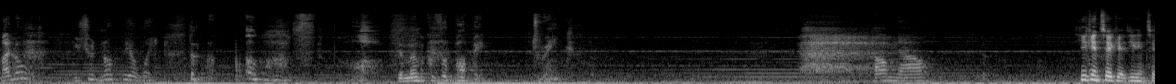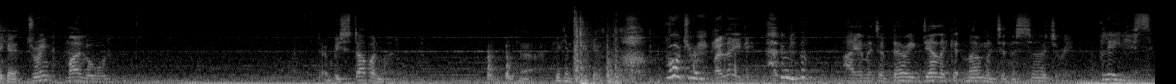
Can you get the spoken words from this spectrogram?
My lord, you should not be awake. The milk of the poppy. Drink. Come now. He can take it, he can take it. Drink, my lord. Don't be stubborn, my lord. Yeah, he can take it. Roderick! My lady. I am at a very delicate moment in the surgery. Please,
